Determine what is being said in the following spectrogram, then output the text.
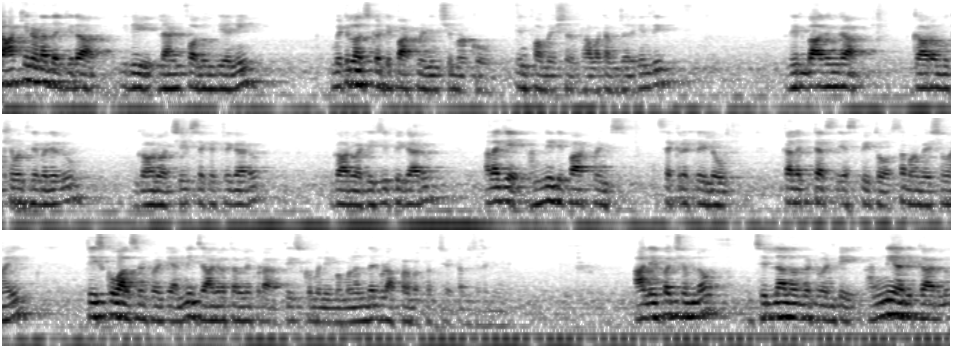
కాకినాడ దగ్గర ఇది ల్యాండ్ఫాల్ ఉంది అని మెటలాజికల్ డిపార్ట్మెంట్ నుంచి మాకు ఇన్ఫర్మేషన్ రావటం జరిగింది. దీని భాగంగా గౌరవ ముఖ్యమంత్రి వర్యులు గౌరవ చీఫ్ సెక్రటరీ గారు గౌరవ డీజీపీ గారు అలాగే అన్ని డిపార్ట్మెంట్స్ సెక్రటరీలు కలెక్టర్స్ ఎస్పీతో సమావేశమై తీసుకోవాల్సినటువంటి అన్ని జాగ్రత్తలను కూడా తీసుకోమని మమ్మల్ని అందరూ కూడా అప్రమత్తం చేయడం జరిగింది. ఆ నేపథ్యంలో జిల్లాలో ఉన్నటువంటి అన్ని అధికారులు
